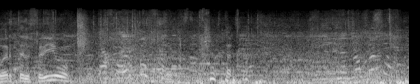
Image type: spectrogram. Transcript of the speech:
Fuerte el frío.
